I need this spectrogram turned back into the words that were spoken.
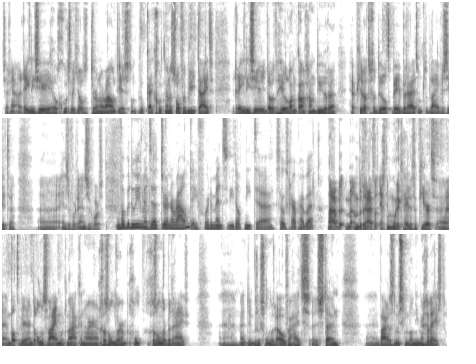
Ik zeg, ja, realiseer je heel goed, weet je, als het turnaround is, dan bedoel, kijk goed naar de solvabiliteit. Realiseer je dat het heel lang kan gaan duren. Heb je dat geduld? Ben je bereid om te blijven zitten? Uh, enzovoort, enzovoort. Wat bedoel je met de turnaround? Even voor de mensen die dat niet uh, zo scherp hebben. Nou, een bedrijf wat echt in moeilijkheden verkeert uh, en wat weer de omzwaai moet maken naar een gezonder, gezonder bedrijf. Uh, bedoel, zonder de overheidssteun waren ze er misschien wel niet meer geweest.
